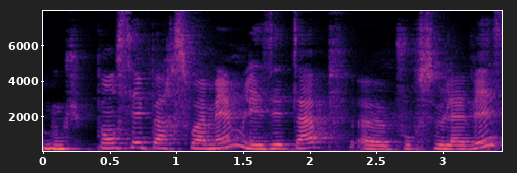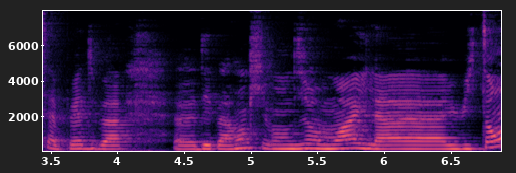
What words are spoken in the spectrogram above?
donc penser par soi-même les étapes euh, pour se laver. Ça peut être bah, euh, des parents qui vont dire moi il a 8 ans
